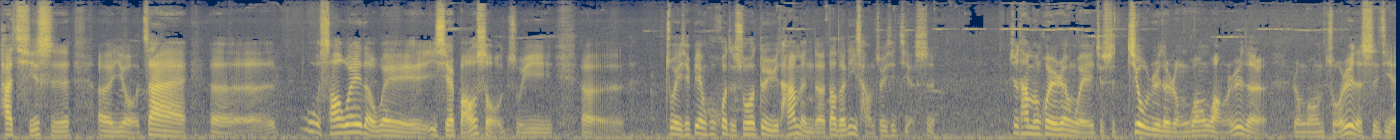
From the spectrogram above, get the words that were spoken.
他其实呃有在呃稍微的为一些保守主义呃做一些辩护，或者说对于他们的道德立场做一些解释。就他们会认为，就是旧日的荣光，往日的。荣光，昨日的世界，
